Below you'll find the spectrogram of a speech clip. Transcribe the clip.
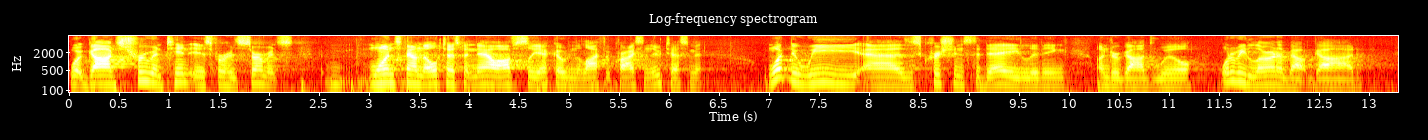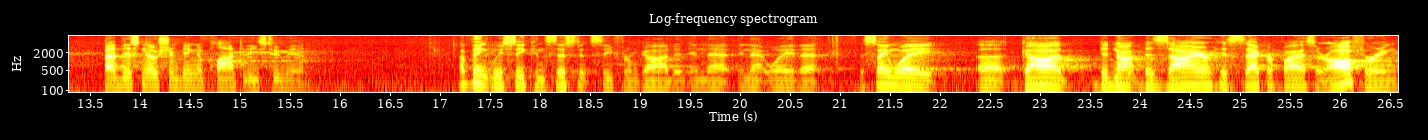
what God's true intent is for his sermons, one's found in the Old Testament now, obviously echoed in the life of Christ in the New Testament. What do we as Christians today living under God's will what do we learn about God by this notion being applied to these two men? I think we see consistency from God in, in that, in that way that the same way uh, God did not desire his sacrifice or offering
